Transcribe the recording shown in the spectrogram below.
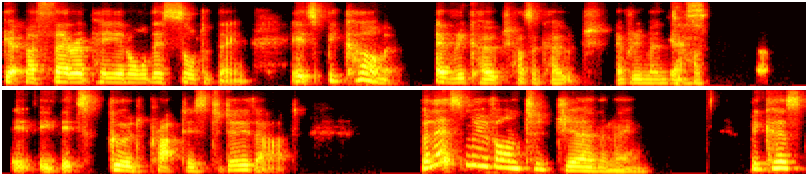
get my therapy and all this sort of thing. It's become every coach has a coach, every mentor yes. has. It, it, it's good practice to do that. But let's move on to journaling because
